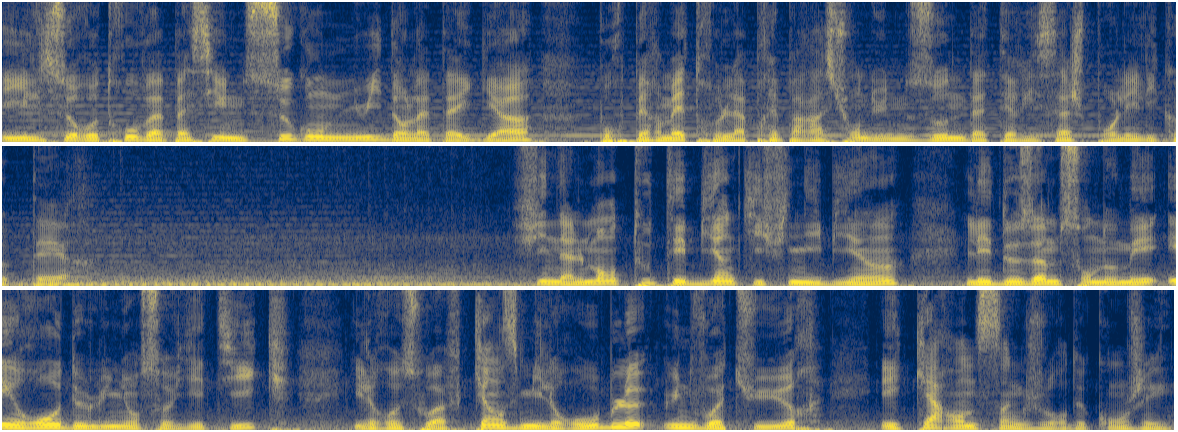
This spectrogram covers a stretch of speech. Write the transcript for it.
et ils se retrouvent à passer une seconde nuit dans la taïga pour permettre la préparation d'une zone d'atterrissage pour l'hélicoptère. Finalement, tout est bien qui finit bien. Les deux hommes sont nommés héros de l'Union soviétique. Ils reçoivent 15 000 roubles, une voiture et 45 jours de congé.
